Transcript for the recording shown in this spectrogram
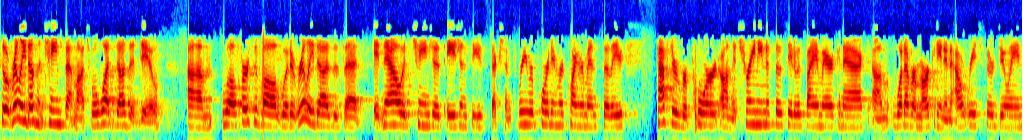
so it really doesn't change that much. Well, what does it do? Um, well, first of all, what it really does is that it now it changes agencies' Section 3 reporting requirements. So they have to report on the training associated with Buy American Act, um, whatever marketing and outreach they're doing,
